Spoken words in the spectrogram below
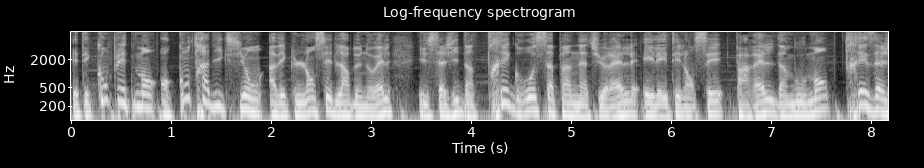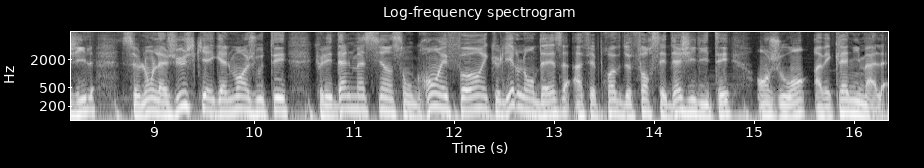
était complètement en contradiction avec le lancer de l'arbre de Noël. Il s'agit d'un très gros sapin naturel et il a été lancé par elle d'un mouvement très agile, selon la juge qui a également ajouté que les dalmatiens sont grands et forts et que l'Irlandaise a fait preuve de force et d'agilité en jouant avec l'animal.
